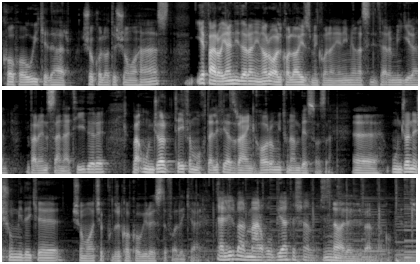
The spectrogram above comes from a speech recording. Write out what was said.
کاکائویی که در شکلات شما هست یه فرایندی دارن اینا رو alkalize می‌کنن یعنی میان اسیدیته رو می‌گیرن فرایند صنعتی داره و اونجا طیف مختلفی از رنگ ها رو می‌تونن بسازن. اونجا نشون میده که شما چه پودر کاکائویی رو استفاده کردید. دلیل بر مرغوبیتش هم نیست. نه دلیل بر مرغوبیتش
